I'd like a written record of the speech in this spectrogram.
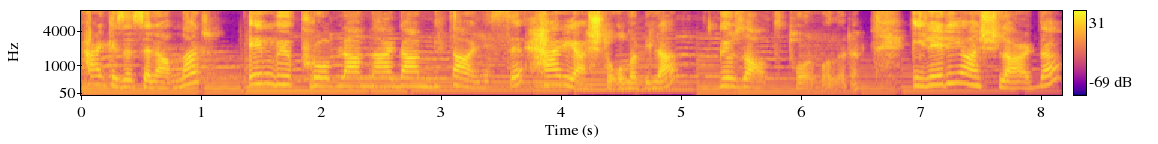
Herkese selamlar. En büyük problemlerden bir tanesi her yaşta olabilen gözaltı torbaları. İleri yaşlarda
